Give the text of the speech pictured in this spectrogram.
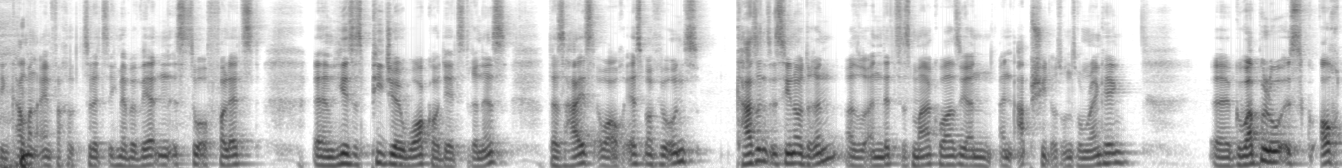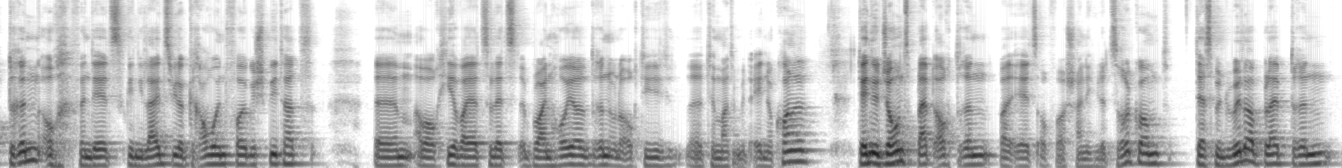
den kann man einfach zuletzt nicht mehr bewerten, ist so oft verletzt. Ähm, hier ist es PJ Walker, der jetzt drin ist. Das heißt aber auch erstmal für uns, Cousins ist hier noch drin, also ein letztes Mal quasi ein, ein Abschied aus unserem Ranking. Äh, Garoppolo ist auch drin, auch wenn der jetzt gegen die Lions wieder grauenvoll gespielt hat. Ähm, aber auch hier war ja zuletzt äh, Brian Hoyer drin oder auch die äh, Thematik mit Aiden O'Connell. Daniel Jones bleibt auch drin, weil er jetzt auch wahrscheinlich wieder zurückkommt. Desmond Ritter bleibt drin.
